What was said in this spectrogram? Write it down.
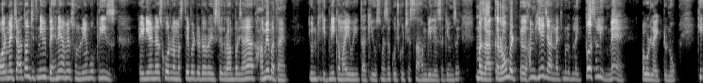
और मैं चाहता हूँ जितनी भी बहनें हमें सुन रही हैं, वो प्लीज़ इंडिया इंडर स्कोर नमस्ते पर ट्विटर और इंस्टाग्राम पर जाएँ और हमें बताएँ कि उनकी कितनी कमाई हुई ताकि उसमें से कुछ कुछ हिस्सा हम भी ले सकें उनसे। मज़ाक कर रहा हूँ बट हम ये जानना चाहिए मतलब लाइक पर्सनली मैं I would like to know कि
